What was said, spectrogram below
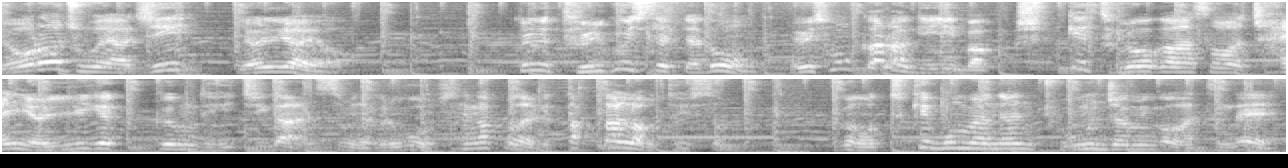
열어줘야지 열려요 그리고 들고 있을 때도 여기 손가락이 막 쉽게 들어가서 잘 열리게끔 돼 있지가 않습니다. 그리고 생각보다 이렇게 딱 달라붙어 있어. 이건 어떻게 보면은 좋은 점인 것 같은데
